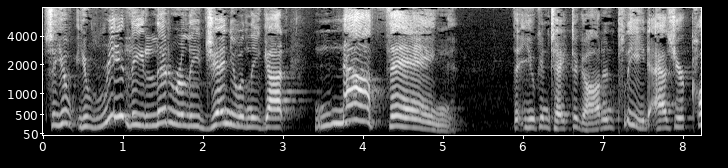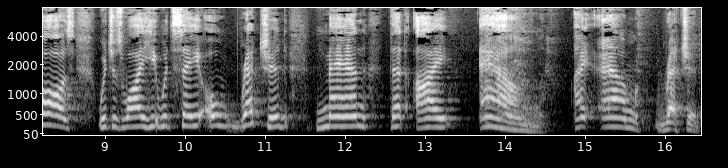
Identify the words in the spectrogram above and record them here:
So you, you really, literally, genuinely got nothing that you can take to God and plead as your cause, which is why he would say, Oh, wretched man that I am. I am wretched.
